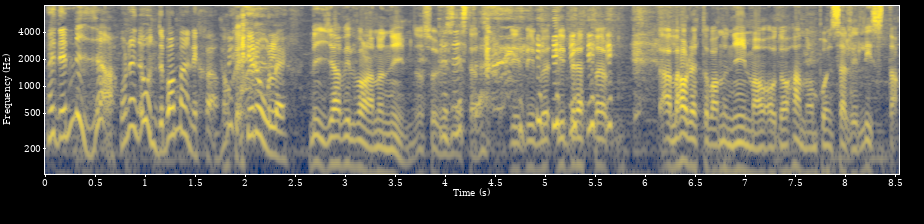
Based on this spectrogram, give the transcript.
Nej, det är Mia. Hon är en underbar människa. Mycket okay. rolig. Mia vill vara anonym. Så Precis det. Vi, vi, vi, berättar, alla har rätt att vara anonyma och då hamnar de på en särskild lista.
